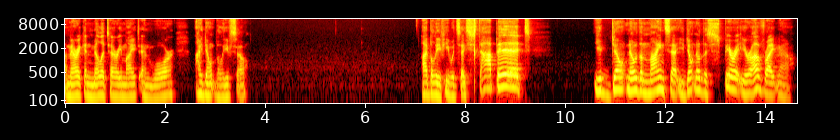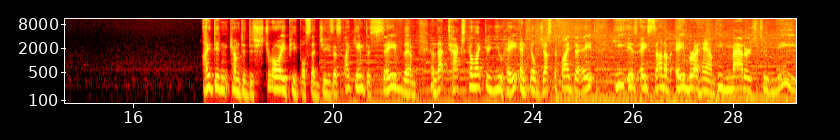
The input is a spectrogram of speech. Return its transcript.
American military might and war? I don't believe so. I believe he would say, Stop it. You don't know the mindset. You don't know the spirit you're of right now. I didn't come to destroy people, said Jesus. I came to save them. And that tax collector you hate and feel justified to hate, he is a son of Abraham. He matters to me.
